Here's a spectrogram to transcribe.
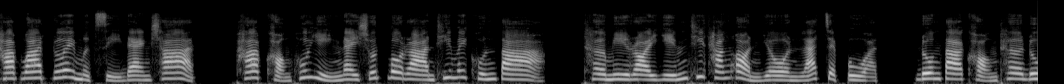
ภาพวาดด้วยหมึกสีแดงชาติ ภาพของผู้หญิงในชุดโบราณที่ไม่คุ้นตา เธอมีรอยยิ้มที่ทั้งอ่อนโยนและเจ็บปวด ดวงตาของเธอดู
